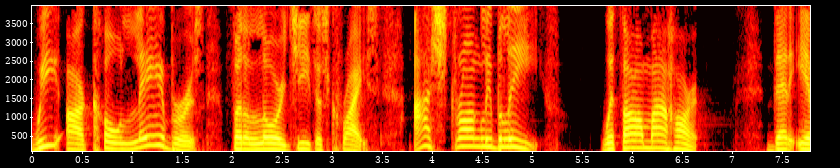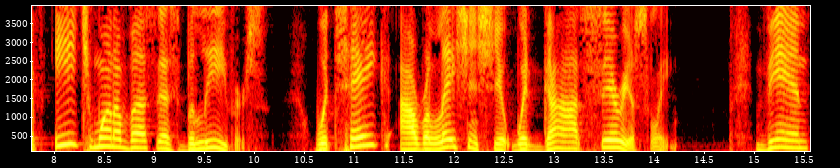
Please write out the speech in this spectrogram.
We are co laborers for the Lord Jesus Christ. I strongly believe with all my heart that if each one of us as believers would take our relationship with God seriously, then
